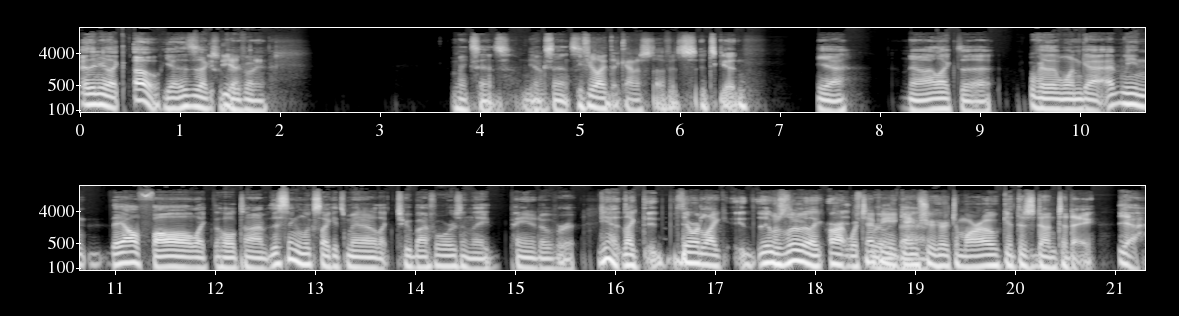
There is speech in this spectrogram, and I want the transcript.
And then you're like, oh yeah, this is actually Yeah. pretty funny. Makes sense. Yeah. Makes sense. if you like that kind of stuff, it's it's good. yeah. No, I like the where the one guy. I mean, they all fall like the whole time. This thing looks like it's made out of like two by fours, and they painted over it. Yeah, like th- they were like, it was literally like, all right, we're It's typing really a game bad. show here tomorrow. Get this done today, Yeah,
